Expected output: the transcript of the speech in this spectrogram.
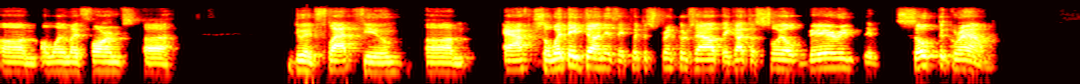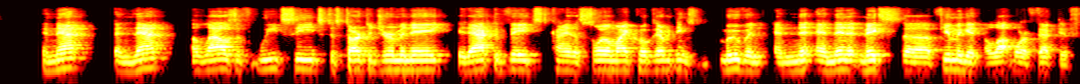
um, on one of my farms uh, doing flat fume. Um, after, so what they've done is they put the sprinklers out, they got the soil very, they soaked the ground. And that, and that allows the weed seeds to start to germinate. It activates kind of the soil microbes. Everything's moving, and and then it makes the fumigant a lot more effective.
